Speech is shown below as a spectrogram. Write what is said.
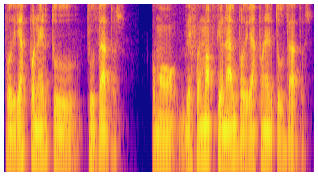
podrías poner tus datos, como de forma opcional podrías poner tus datos.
